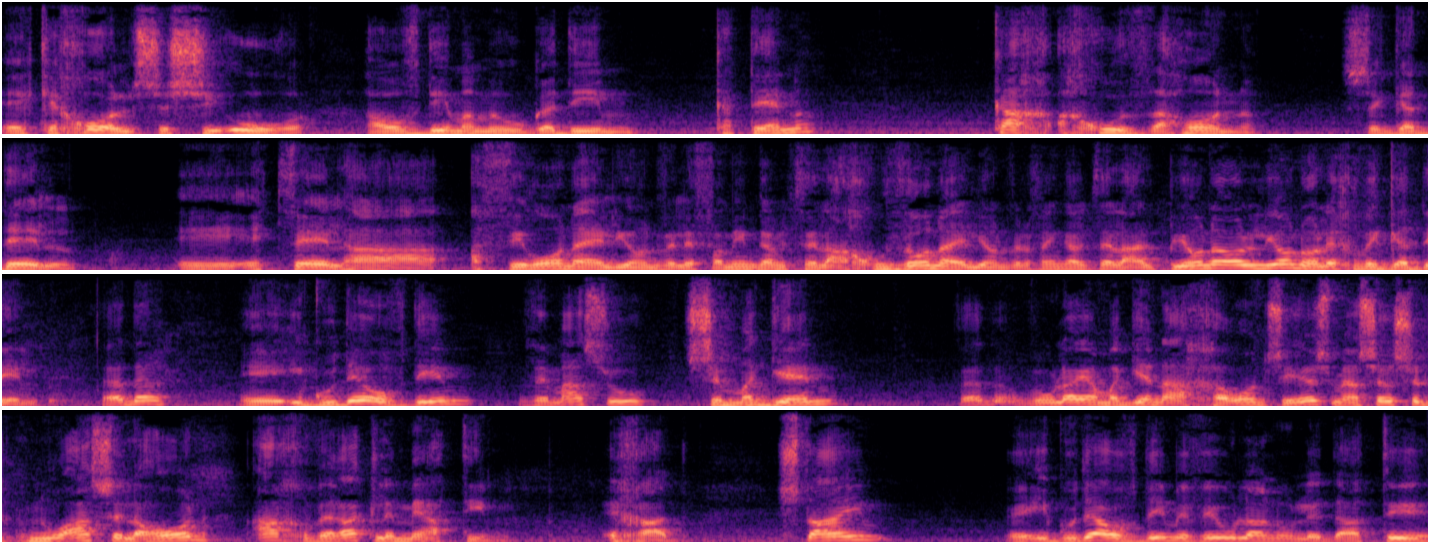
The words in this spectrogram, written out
אה, ככל ששיעור העובדים המאוגדים קטן, כך אחוז ההון שגדל אה, אצל העשירון העליון ולפעמים גם אצל האחוזון העליון ולפעמים גם אצל האלפיון העליון הולך וגדל, בסדר? אה, איגודי עובדים זה משהו שמגן, בסדר? ואולי המגן האחרון שיש מאשר של תנועה של ההון אך ורק למעטים, אחד. שתיים, אה, איגודי העובדים הביאו לנו לדעתי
